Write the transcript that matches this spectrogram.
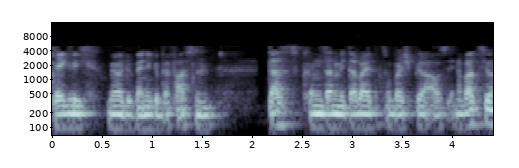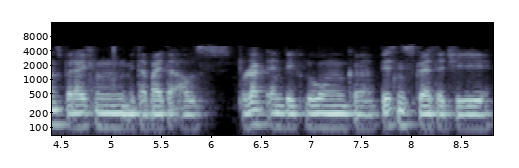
täglich mehr oder weniger befassen. Das können dann Mitarbeiter zum Beispiel aus Innovationsbereichen, Mitarbeiter aus Produktentwicklung, äh, Business Strategy,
